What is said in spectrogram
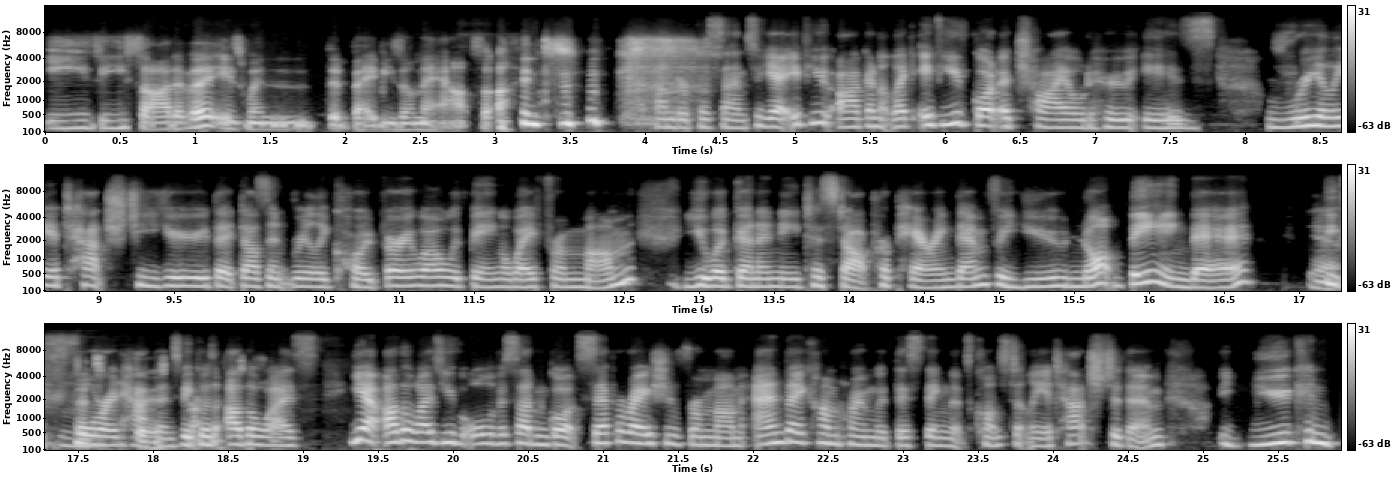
easy side of it is when the baby's on the outside. 100%. So, yeah, if you are going to, like, if you've got a child who is really attached to you that doesn't really cope very well with being away from mum, you are going to need to start preparing them for you not being there yeah, before it happens because otherwise yeah otherwise you've all of a sudden got separation from mum and they come home with this thing that's constantly attached to them. You can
